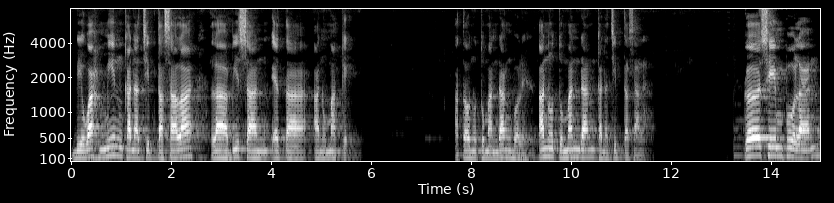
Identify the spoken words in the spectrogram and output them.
biwahmin kana cipta salah labisan eta anu make. Atau nu tumandang boleh. Anu tumandang kana cipta salah kesimpulan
